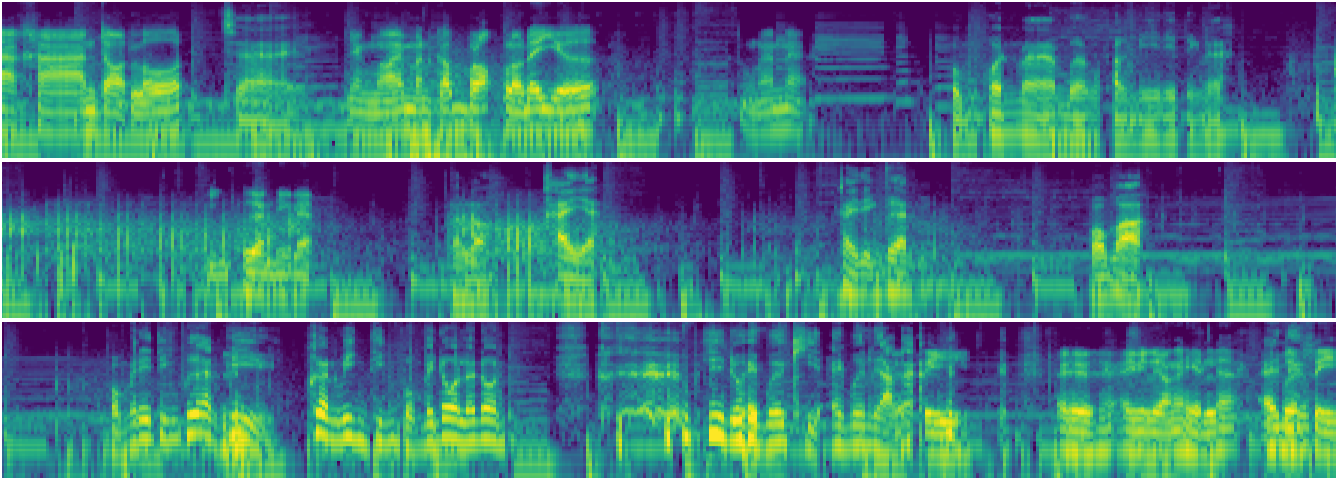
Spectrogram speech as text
อาคารจอดรถ ใช่ อย่างน้อยมันก็บล็อกเราได้เยอะ ตรงนั้นน่ะ ผมพ้นมาเมืองฝั่งนี้นิดนึงนะยิงเพื่อนอีกแล้วพอหรอใครอะใครทิ้งเพื่อน ผมเหรอ ผมไม่ได้ทิ้งเพื่อนพี่ เพื่อนวิ่งทิ้งผมไปโดนแล้วโดนพี่ด้วยเบอร์เขียไอ้เบอร์เหลืองเบออะร์สี่ เออไอเหลืองก็เห็นแล้วไอ้ไอเหลืเบองอร์สี่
